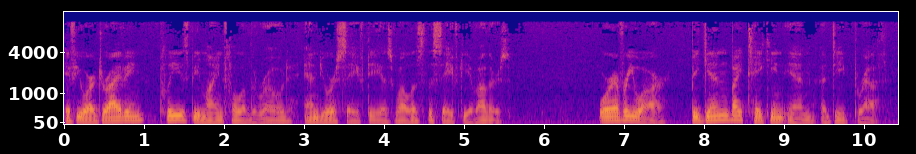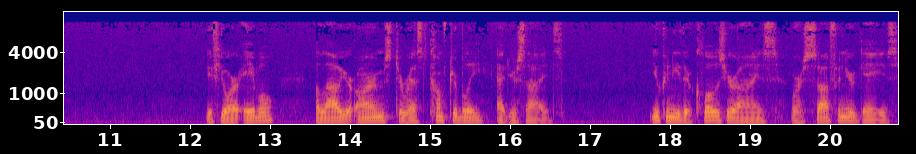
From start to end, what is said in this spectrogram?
If you are driving, please be mindful of the road and your safety as well as the safety of others. Wherever you are, begin by taking in a deep breath. If you are able, allow your arms to rest comfortably at your sides. You can either close your eyes or soften your gaze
